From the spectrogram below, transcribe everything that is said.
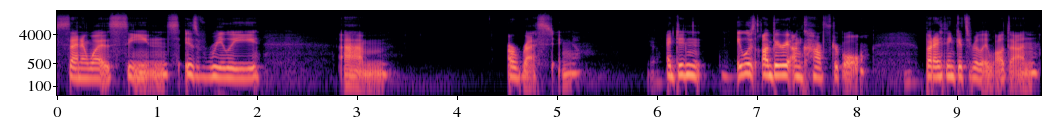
Senua's scenes is really um arresting. I didn't it was un- very uncomfortable, but I think it's really well done.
